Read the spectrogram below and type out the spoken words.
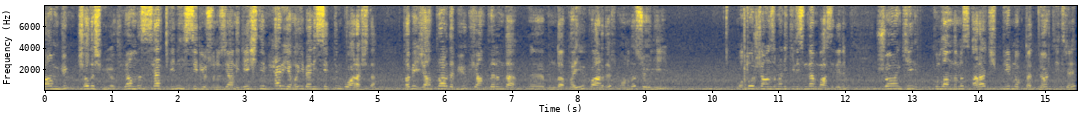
bam güm çalışmıyor. Yalnız sertliğini hissediyorsunuz. Yani geçtiğim her yamayı ben hissettim bu araçta. Tabii jantlar da büyük. Jantların da e, bunda payı vardır. Onu da söyleyeyim. Motor şanzıman ikilisinden bahsedelim. Şu anki kullandığımız araç 1.4 litre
